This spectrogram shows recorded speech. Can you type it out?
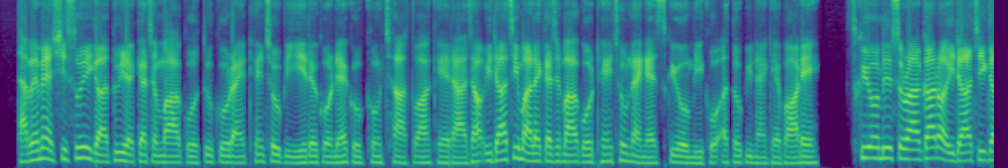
။ဒါပေမဲ့ရှီဆူရီကသူ့ရဲ့ကက်ချမာကိုသူကိုယ်တိုင်ထိန်းချုပ်ပြီးရေတကုံနဲ့ကိုခုံချသွားခဲ့တာကြောင့် Itachi မှလည်းကက်ချမာကိုထိန်းချုပ်နိုင်တဲ့ Tsukuyomi ကိုအသုံးပြုနိုင်ခဲ့ပါတယ်။ Tsukuyomi ဆိုတာကတော့ Itachi က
